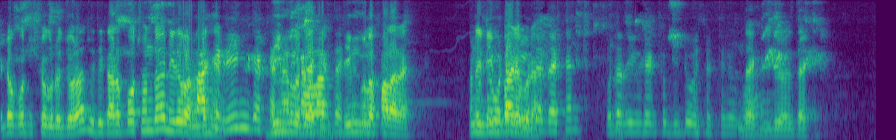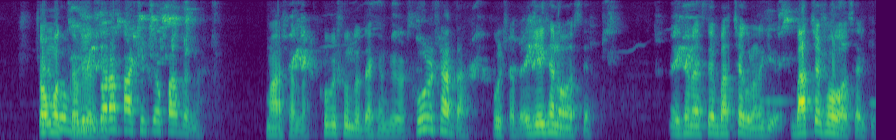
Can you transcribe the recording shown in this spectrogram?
এটাও পঁচিশশো করে জোড়া যদি কারও পছন্দ হয় নিতে পারবেন দেখেন। ডিমগুলো দেখেন। ডিমগুলো ফালা রাখ মানে ডিম পারে। দেখেন ওটা রিংটা একটু ভিডিও থেকে দেখেন viewers দেখেন। চমৎকার করা পাখি কেউ পাবে না। মাশাআল্লাহ খুবই সুন্দর দেখেন ভিউয়ার্স ফুল সাদা। ফুল সাদা এই যে এখানেও আছে। এখানে আছে বাচ্চাগুলো নাকি? বাচ্চা সহ আছে আর কি।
